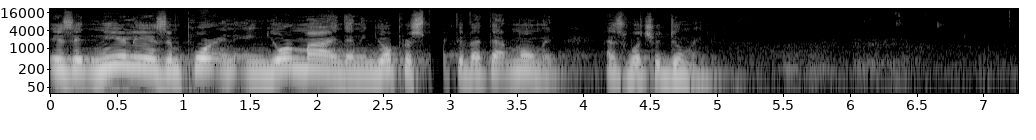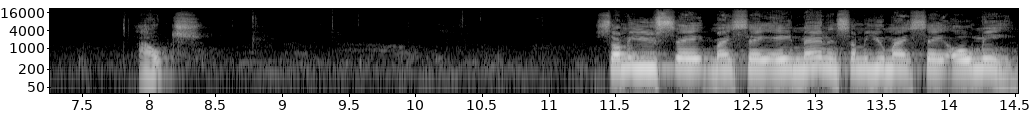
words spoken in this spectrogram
isn't nearly as important in your mind and in your perspective at that moment as what you're doing. Ouch. Some of you say, might say amen, and some of you might say, oh me.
